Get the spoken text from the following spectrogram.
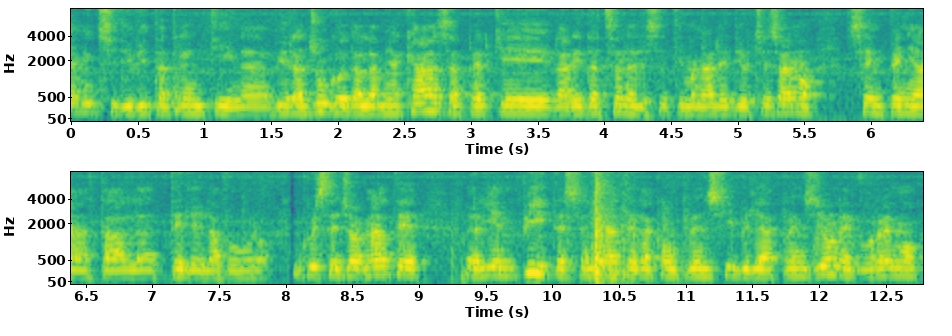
amici di Vita Trentina, vi raggiungo dalla mia casa perché la redazione del settimanale diocesano si è impegnata al telelavoro. In queste giornate riempite, segnate da comprensibile apprensione, vorremmo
